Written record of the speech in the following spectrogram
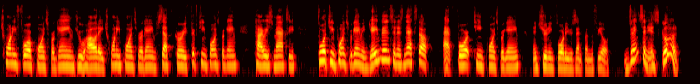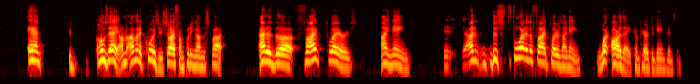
24 points per game. Jrue Holiday, 20 points per game. Seth Curry, 15 points per game. Tyrese Maxey, 14 points per game. And Gabe Vincent is next up at 14 points per game and shooting 40% from the field. Vincent is good. And Jose, I'm, I'm going to quiz you. Sorry if I'm putting you on the spot. Out of the five players I named, out of, there's four out of the five players I named. What are they compared to Gabe Vincent?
